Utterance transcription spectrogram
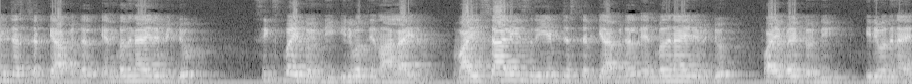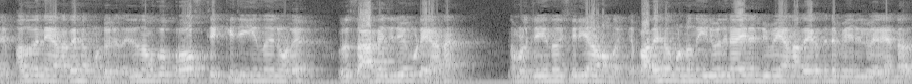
അഡ്ജസ്റ്റഡ് ക്യാപിറ്റൽ എൺപതിനായിരം ഇന്റു സിക്സ് ബൈ ട്വന്റി ഇരുപത്തിനാലായിരം. വൈശാലീസ് ശ്രീ അഡ്ജസ്റ്റഡ് ക്യാപിറ്റൽ എൺപതിനായിരം ഇന്റു ഫൈവ് ബൈ ട്വന്റി ഇരുപതിനായിരം. അത് തന്നെയാണ് അദ്ദേഹം കൊണ്ടുവരുന്നത്. ഇത് നമുക്ക് ക്രോസ് ചെക്ക് ചെയ്യുന്നതിനുള്ള ഒരു സാഹചര്യം കൂടെയാണ് നമ്മൾ ചെയ്യുന്നത് ശരിയാണോ എന്ന്. അപ്പോൾ അദ്ദേഹം കൊണ്ടുവന്ന ഇരുപതിനായിരം രൂപയാണ് അദ്ദേഹത്തിന്റെ പേരിൽ വരേണ്ടത്.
